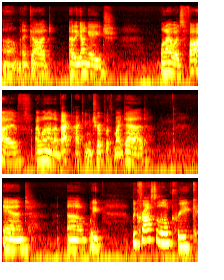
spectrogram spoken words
um, and God at a young age. When I was five, I went on a backpacking trip with my dad, and um, we we crossed a little creek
